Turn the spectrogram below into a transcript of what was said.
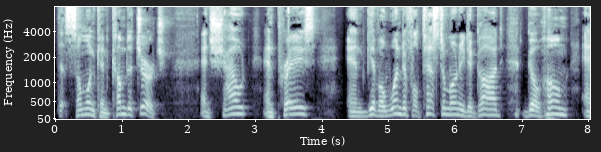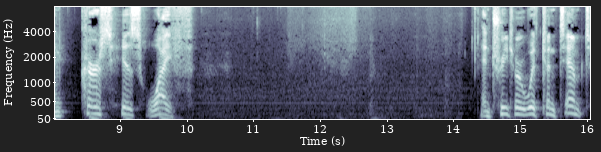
that someone can come to church and shout and praise and give a wonderful testimony to God, go home and curse his wife and treat her with contempt.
